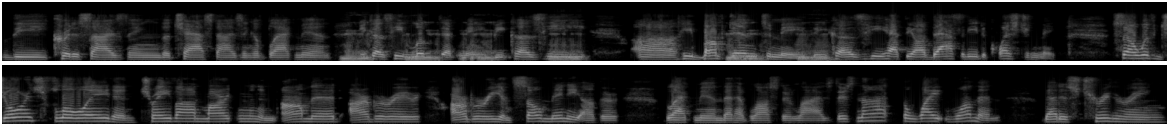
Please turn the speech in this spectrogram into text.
the criticizing, the chastising of black men mm-hmm. because he mm-hmm. looked at me, mm-hmm. because he mm-hmm. Uh, he bumped mm-hmm. into me, mm-hmm. because he had the audacity to question me. So with George Floyd and Trayvon Martin and Ahmaud Arbery, Arbery and so many other black men that have lost their lives, there's not the white woman that is triggering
